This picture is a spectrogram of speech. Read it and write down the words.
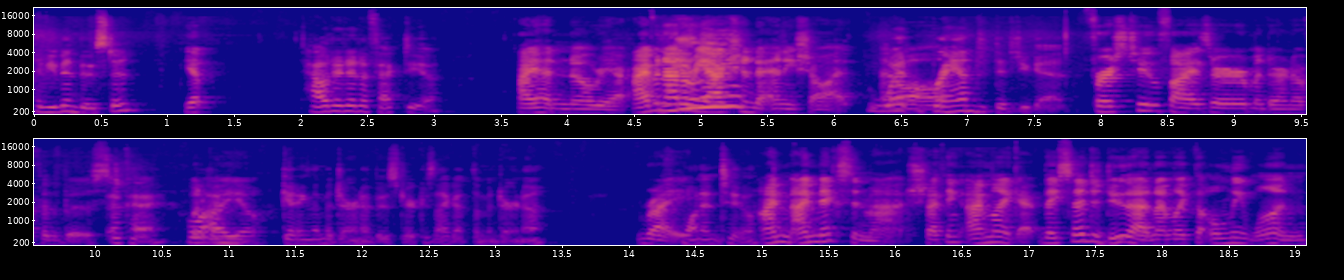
Have you been boosted? Yep. How did it affect you? I had no react. I haven't had a reaction to any shot. at What all. brand did you get? First two Pfizer, Moderna for the boost. Okay. What well, about I'm you? getting the Moderna booster because I got the Moderna Right. one and two. I'm I mix and matched. I think I'm like they said to do that, and I'm like the only one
